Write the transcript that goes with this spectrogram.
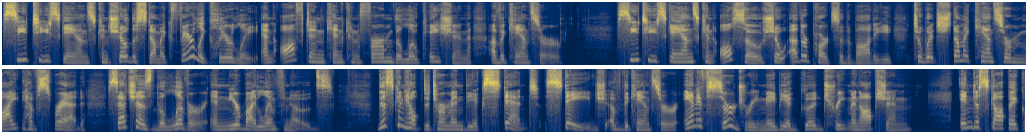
CT scans can show the stomach fairly clearly and often can confirm the location of a cancer. CT scans can also show other parts of the body to which stomach cancer might have spread, such as the liver and nearby lymph nodes. This can help determine the extent, stage of the cancer, and if surgery may be a good treatment option. Endoscopic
